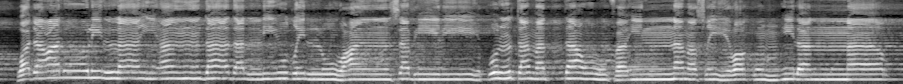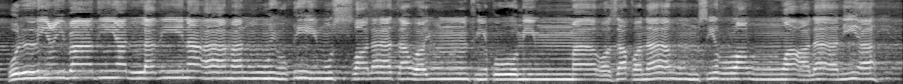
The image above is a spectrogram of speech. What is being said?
وجعلوا لله أندادا ليضلوا عن سبيلي. قل تمتعوا فإن مصيركم إلى النار. قل لعبادي الذين آمنوا يقيموا الصلاة وينفقوا مما رزقناهم سرا وعلانية.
